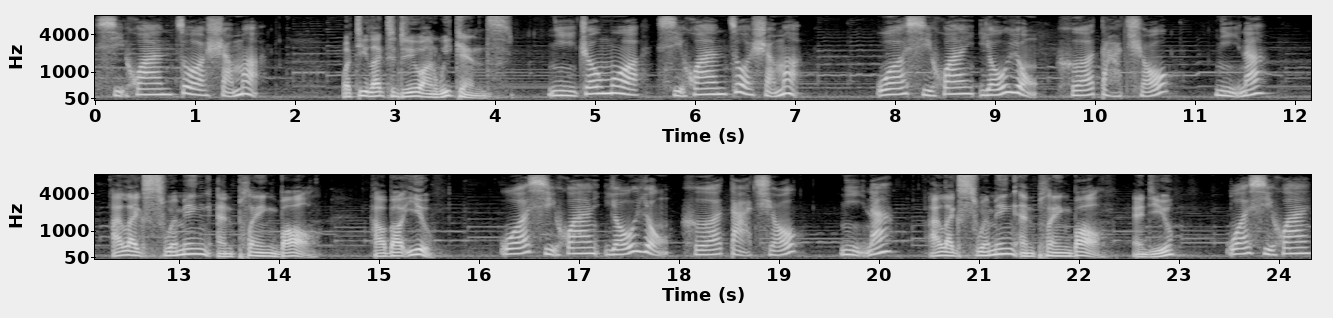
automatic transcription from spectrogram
喜欢做什么？ What do you like to do on weekends? 你周末喜欢做什么？我喜欢游泳和打球，你呢？ I like swimming and playing ball. How about you? 我喜欢游泳和打球，你呢？ I like swimming and playing ball. And you? 我喜欢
